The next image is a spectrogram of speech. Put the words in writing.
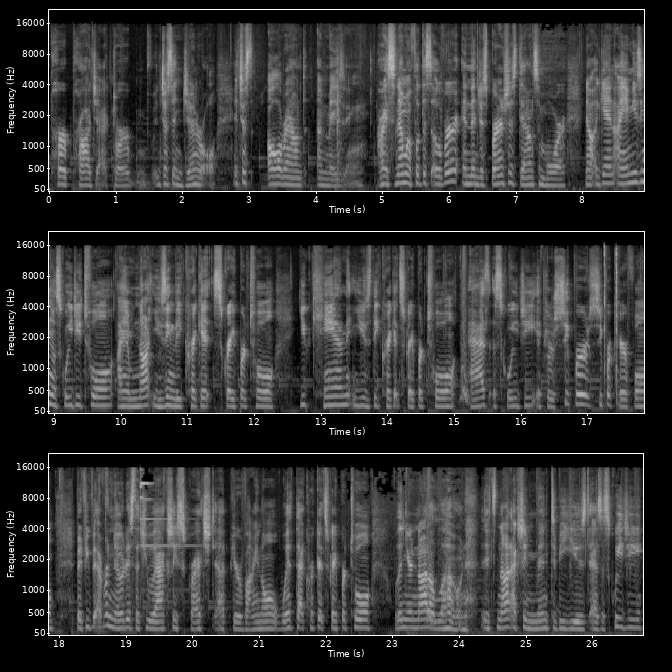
per project or just in general. It's just all around amazing. All right, so now I'm gonna flip this over and then just burnish this down some more. Now again, I am using a squeegee tool. I am not using the Cricut scraper tool. You can use the Cricut scraper tool as a squeegee if you're super, super careful. But if you've ever noticed that you actually scratched up your vinyl with that Cricut scraper tool, well, then you're not alone. It's not actually meant to be used as a squeegee.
